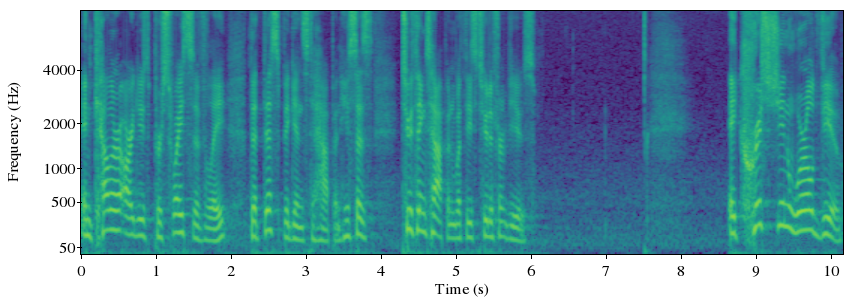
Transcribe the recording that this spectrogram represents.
And Keller argues persuasively that this begins to happen. He says two things happen with these two different views. A Christian worldview,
